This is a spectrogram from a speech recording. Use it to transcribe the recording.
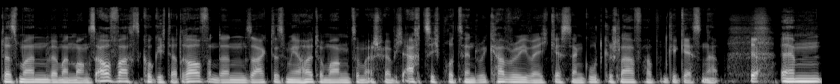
dass man, wenn man morgens aufwacht, gucke ich da drauf und dann sagt es mir, heute Morgen zum Beispiel habe ich 80% Recovery, weil ich gestern gut geschlafen habe und gegessen habe. Ja. Ähm,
